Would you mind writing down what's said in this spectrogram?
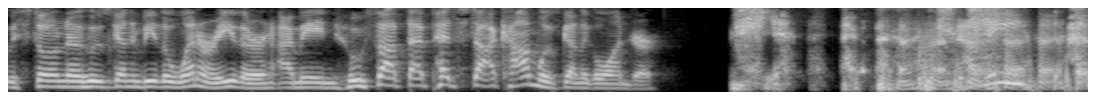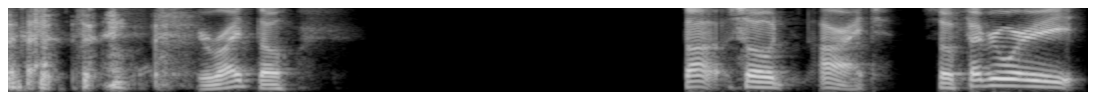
we still don't know who's going to be the winner either. I mean, who thought that pets.com was going to go under? yeah. You're right, though. So, so, all right. So February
